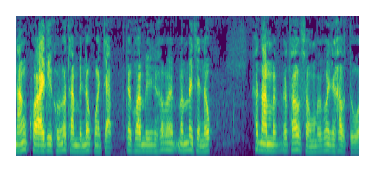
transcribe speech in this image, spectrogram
หนังควายที่คนก็ทำเป็นนกมาจับ แต่ความเป็นจริงเขาไม่มันไม่ใช่นกเขานำมันกระเท้าส่งไปเพื่อจะเข้าตัว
